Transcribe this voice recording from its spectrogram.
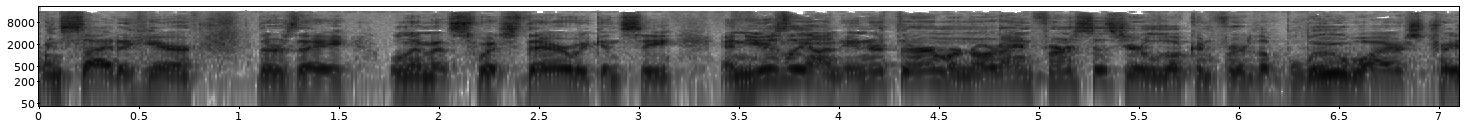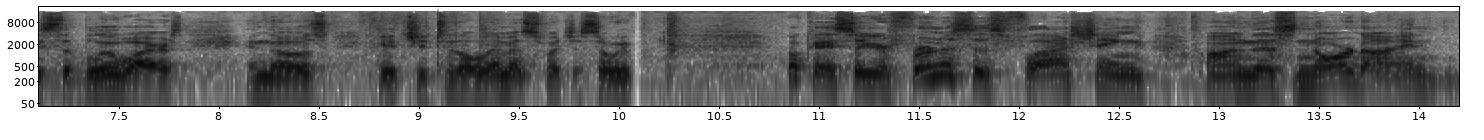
inside of here there's a limit switch there we can see and usually on Intertherm or Nordyne furnaces you're looking for the blue wires trace the blue wires and those get you to the limit switches so we okay so your furnace is flashing on this Nordyne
